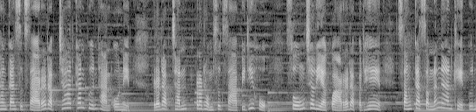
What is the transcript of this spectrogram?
ทางการศึกษาระดับชาติขั้นพื้นฐานโอเน็ตระดับชั้นประถมศึกษาปีที่ 6 สูงเฉลี่ยกว่าระดับประเทศ สังกัดสำนักงงานเขตพื้น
